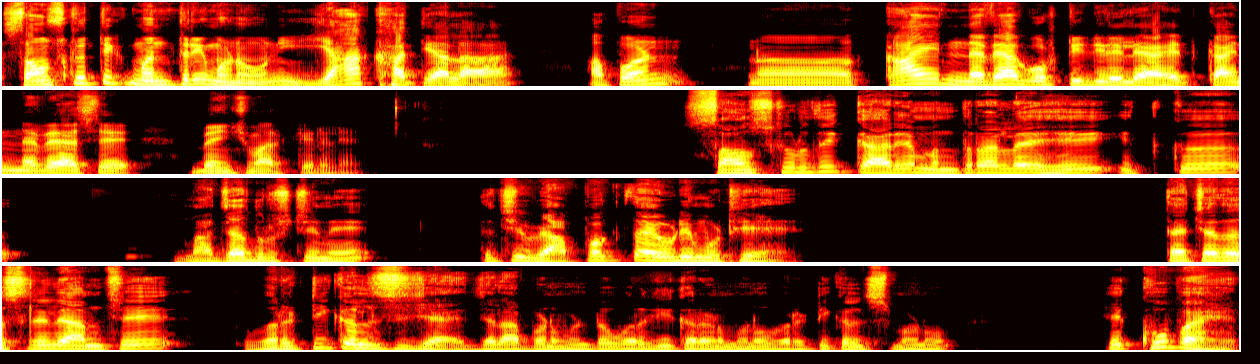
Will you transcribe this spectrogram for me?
सांस्कृतिक मंत्री म्हणून या खात्याला आपण काय नव्या गोष्टी दिलेल्या आहेत काय नव्या असे बेंचमार्क केलेले आहेत. सांस्कृतिक कार्य मंत्रालय हे इतकं माझ्या दृष्टीने त्याची व्यापकता एवढी मोठी आहे. त्याच्यात असलेले आमचे व्हर्टिकल्स जे आहेत ज्याला आपण म्हणतो वर्गीकरण म्हणू व्हर्टिकल्स म्हणू हे खूप आहेत.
